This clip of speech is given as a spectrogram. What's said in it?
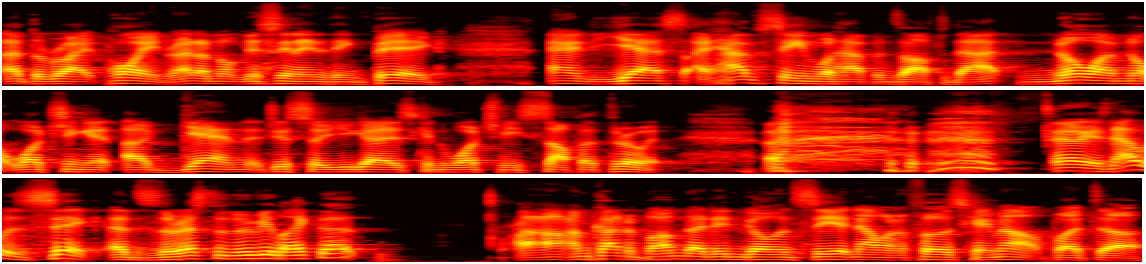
at the right point, right? I'm not missing anything big. And yes, I have seen what happens after that. No, I'm not watching it again just so you guys can watch me suffer through it. Anyways, that was sick. Is the rest of the movie like that? Uh, I'm kind of bummed I didn't go and see it now when it first came out, but uh,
